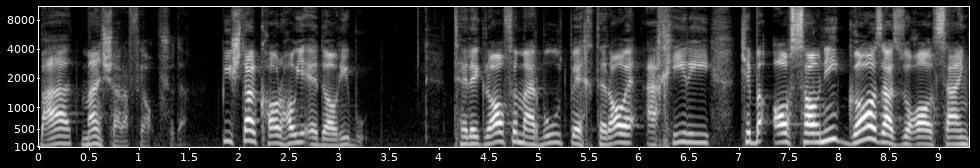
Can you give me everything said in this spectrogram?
بعد من شرفیاب شدم. بیشتر کارهای اداری بود. تلگراف مربوط به اختراع اخیری که به آسانی گاز از زغال سنگ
